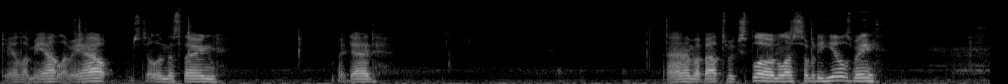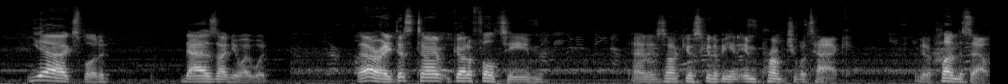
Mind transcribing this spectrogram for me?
Okay, let me out, let me out. I'm still in this thing. Am I dead? I'm about to explode unless somebody heals me. Yeah, I exploded. As I knew I would. Alright, this time got a full team. And it's not just going to be an impromptu attack. We're going to plan this out.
